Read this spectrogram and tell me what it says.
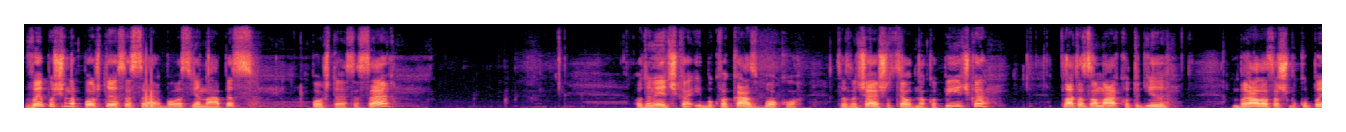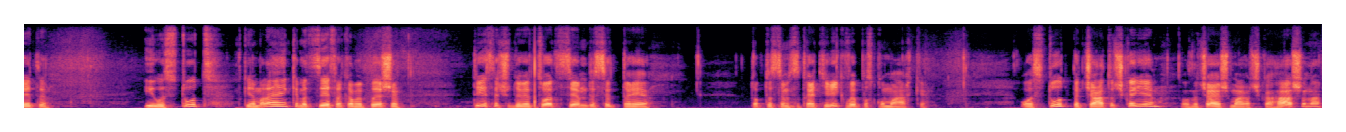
Випущена поштою СССР, бо ось є напис Пошта СССР. Одиничка і буква К з боку. Це означає, що це одна копієчка. Плата за марку тоді бралася, щоб купити. І ось тут такими маленькими циферками пише 1973. Тобто 73 рік випуску марки. Ось тут печаточка є, означає, що марочка гашена.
